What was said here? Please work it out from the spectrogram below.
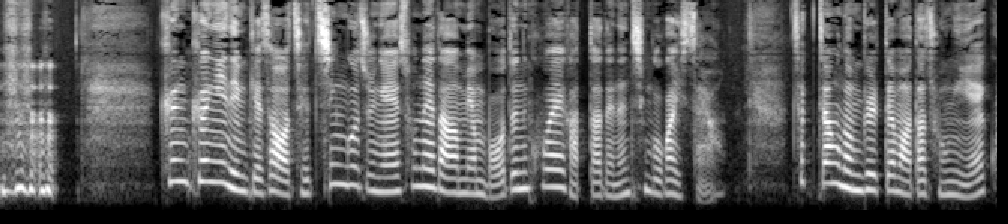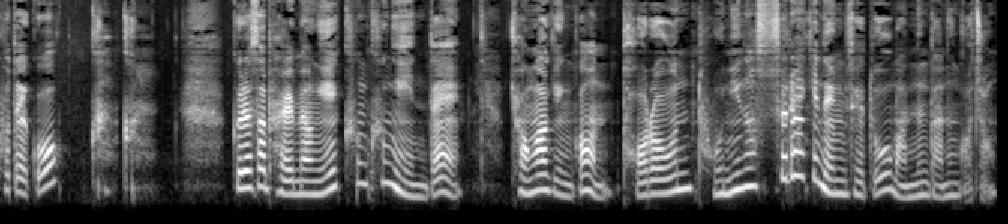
킁킁이님께서 제 친구 중에 손에 닿으면 뭐든 코에 갖다 대는 친구가 있어요. 책장 넘길 때마다 종이에 코 대고 킁킁. 그래서 별명이 킁킁이인데 경악인 건 더러운 돈이나 쓰레기 냄새도 맡는다는 거죠.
